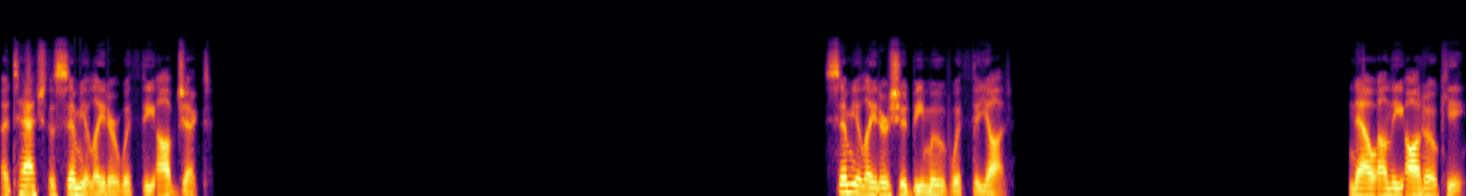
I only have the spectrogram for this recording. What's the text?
Attach the simulator with the object. Simulator should be moved with the yacht. Now on the auto key.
